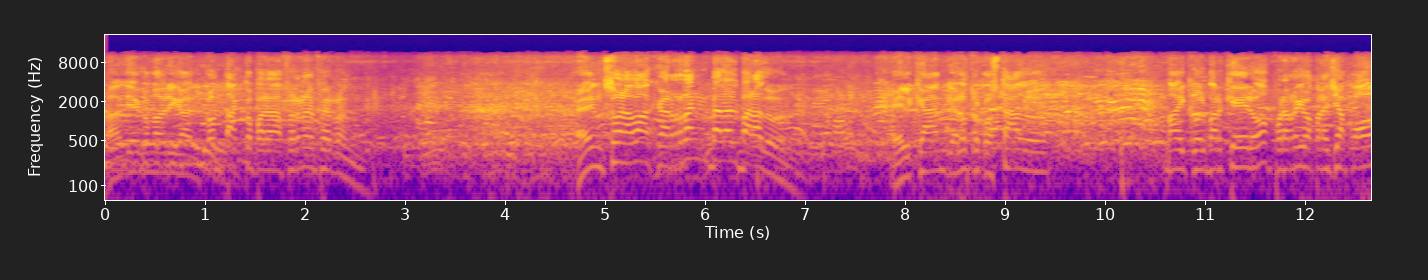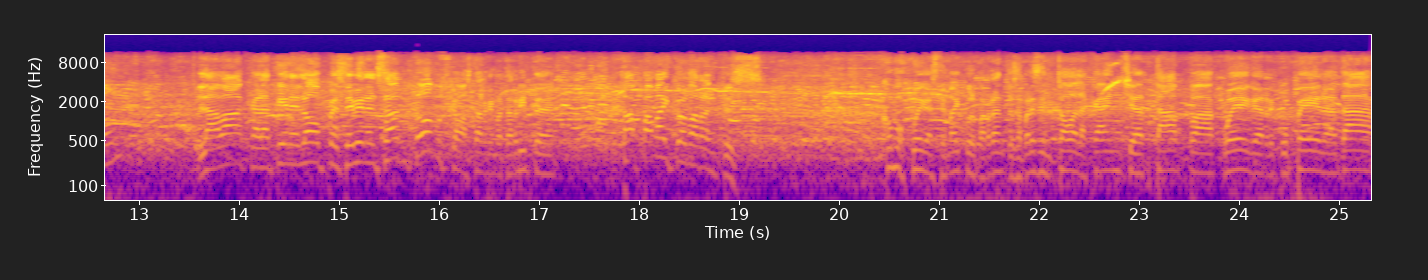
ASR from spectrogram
Juan Diego Madrigal, contacto para Fernán Ferrón. En zona baja, Randall Alvarado. El cambio al otro costado. Michael Barquero, por arriba para Japón. La baja la tiene López, se viene el Santo. Busca Bastardi Matarrita. Tapa Michael Barrantes. ¿Cómo juega este Michael Barrantes? Aparece en toda la cancha, tapa, juega, recupera, da.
